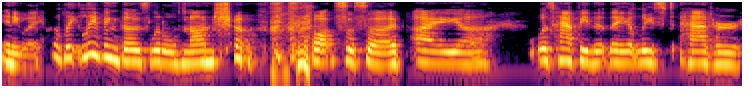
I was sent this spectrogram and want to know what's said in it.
anyway, le- leaving those little non-show thoughts aside, I uh, was happy that they at least had her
